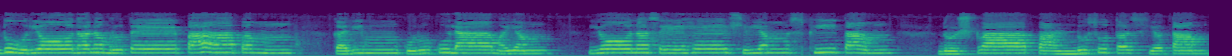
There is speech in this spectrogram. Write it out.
दूर्योधनमृते पापम् कलिम् कुरुकुलामयम् यो न सेहे श्रियम् स्फीताम् दृष्ट्वा पाण्डुसुतस्य ताम्।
